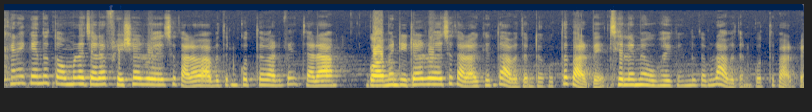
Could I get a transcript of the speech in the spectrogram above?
এখানে কিন্তু তোমরা যারা ফ্রেশার রয়েছে তারাও আবেদন করতে পারবে। যারা গভর্নমেন্ট রিটার রয়েছে তারাও কিন্তু আবেদনটা করতে পারবে। ছেলে মেয়ে উভয় কিন্তু তোমরা আবেদন করতে পারবে।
